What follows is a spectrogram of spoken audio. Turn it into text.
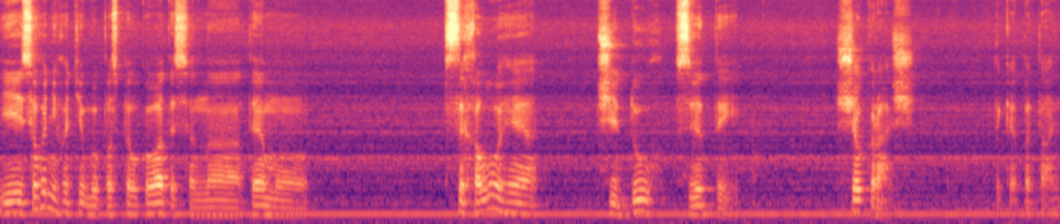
І сьогодні хотів би поспілкуватися на тему психологія чи Дух Святий? Що краще? Таке питання.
